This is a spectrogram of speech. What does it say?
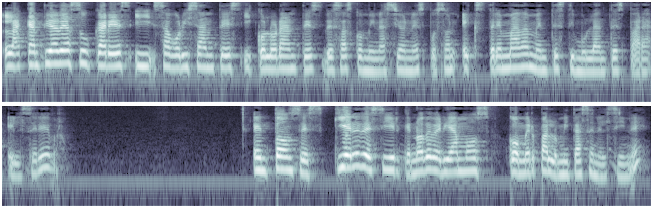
la cantidad de azúcares y saborizantes y colorantes de esas combinaciones pues son extremadamente estimulantes para el cerebro. Entonces, ¿quiere decir que no deberíamos comer palomitas en el cine?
